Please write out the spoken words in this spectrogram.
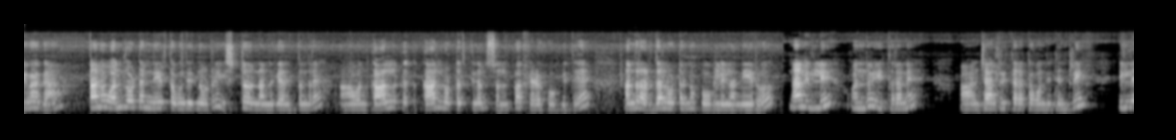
ಇವಾಗ ನಾನು ಒಂದು ಲೋಟ ನೀರು ತೊಗೊಂಡಿದ್ದು ನೋಡ್ರಿ, ಇಷ್ಟು ನನಗೆ ಅಂತಂದರೆ ಒಂದು ಕಾಲು ಕಾಲು ಲೋಟದಕ್ಕಿಂತ ಸ್ವಲ್ಪ ಕೆಳಗೆ ಹೋಗಿದೆ. ಅಂದ್ರೆ ಅರ್ಧ ಲೋಟನೂ ಹೋಗಲಿಲ್ಲ ನೀರು. ನಾನಿಲ್ಲಿ ಒಂದು ಈ ಥರನೇ ಜಾಲರಿ ಥರ ತೊಗೊಂಡಿದ್ದೀನಿ ರೀ ಇಲ್ಲಿ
